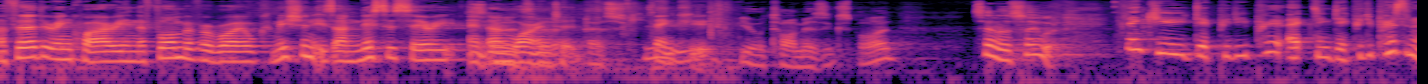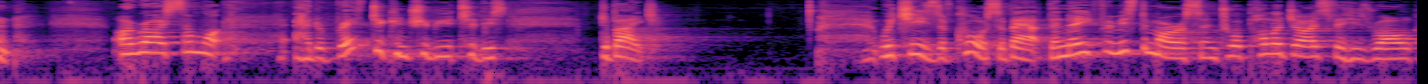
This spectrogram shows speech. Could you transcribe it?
A further inquiry in the form of a Royal Commission is unnecessary and Senator unwarranted. Askew, Thank you. Your time has expired. Senator Siewert. Thank you, Deputy Pre Acting Deputy President. I rise somewhat out of breath to contribute to this debate, which is, of course, about the need for Mr Morrison to apologise for his role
